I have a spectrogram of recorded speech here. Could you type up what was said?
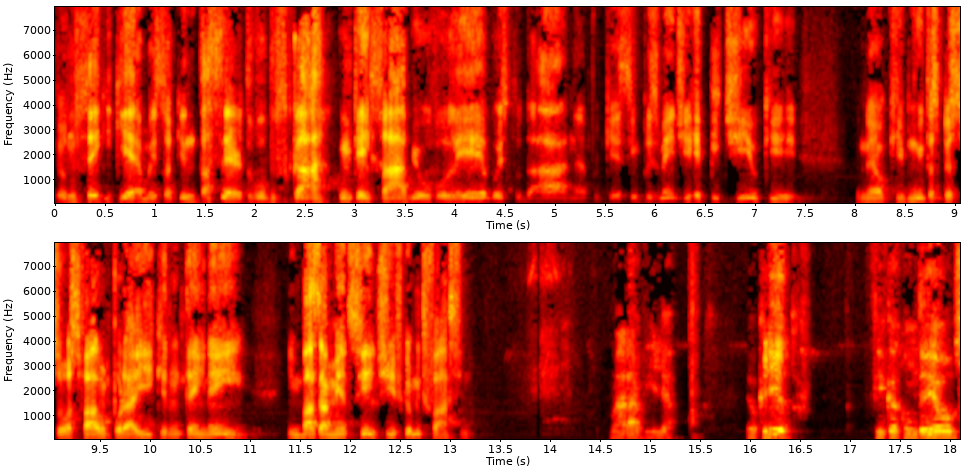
eu não sei o que, que é, mas isso aqui não está certo. vou buscar com quem sabe, ou vou ler, vou estudar, né? Porque simplesmente repetir o que, né, o que muitas pessoas falam por aí, que não tem nem embasamento científico, é muito fácil. Maravilha. Meu querido, fica com Deus.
